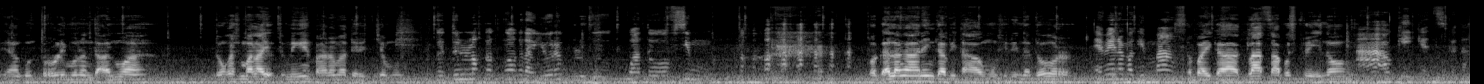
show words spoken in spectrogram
yan, kontrolin mo ng daan mo ha. Doon ka sa malayo tumingin para madiretso mo. Doon lang ka nga ng Europe, Bluetooth, 4 of SIM. Pag alanganin ka, bitaw mo silinador. Eh, may na mag-imang. Sabay ka clutch tapos preno. Ah, okay, gets ko na.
